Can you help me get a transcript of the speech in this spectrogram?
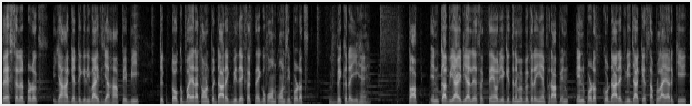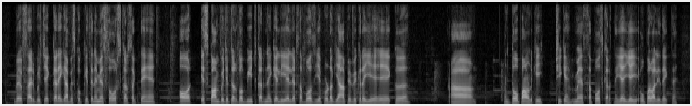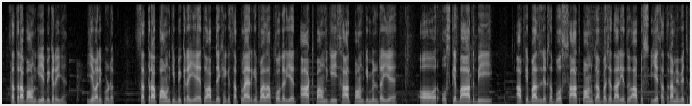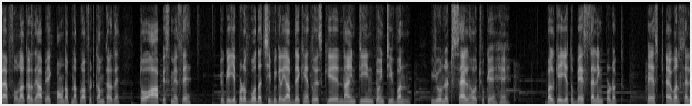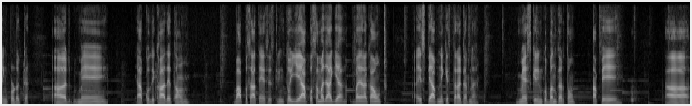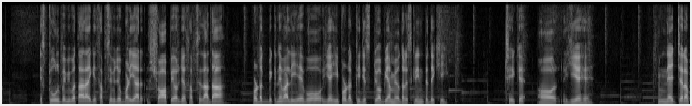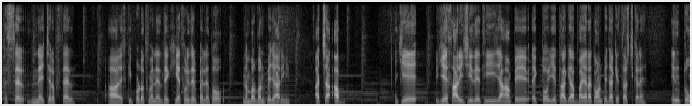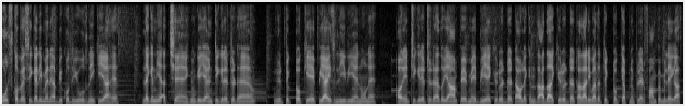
बेस्ट सेलर प्रोडक्ट्स यहाँ कैटेगरी वाइज यहाँ पे भी टिकटॉक बायर अकाउंट पे डायरेक्ट भी देख सकते हैं कि कौन कौन सी प्रोडक्ट्स बिक रही हैं। तो आप इनका भी आइडिया ले सकते हैं और ये कितने में बिक रही हैं, फिर आप इन इन प्रोडक्ट को डायरेक्टली जाके सप्लायर की वेबसाइट पे चेक करें कि आप इसको कितने में सोर्स कर सकते हैं। और इस कॉम्पिटिटर को बीट करने के लिए लेट सपोज़ ये प्रोडक्ट यहाँ पे बिक रही है एक आ, दो पाउंड की ठीक है? मैं सपोज़ करते हैं ये ये ऊपर वाली देखते हैं। सत्रह पाउंड की ये बिक रही है ये वाली प्रोडक्ट सत्रह पाउंड की बिक रही है तो आप देखें कि सप्लायर के पास आपको अगर ये आठ पाउंड की सात पाउंड की मिल रही है और उसके बाद भी आपके पास लेट सपोज़ सात पाउंड का बचत आ रही है तो आप ये सत्रह में बेच रहा है आप सोलह कर दें आप एक पाउंड अपना प्रॉफिट कम कर दें तो आप इसमें से क्योंकि ये प्रोडक्ट बहुत अच्छी बिक रही है। आप देखें तो इसके 1921 यूनिट सेल हो चुके हैं। बल्कि ये तो best selling product best ever selling product है। और मैं आपको दिखा देता हूँ। वापस आते हैं इस स्क्रीन तो ये आपको समझ आ गया बायर अकाउंट इस पर आपने किस तरह करना है। मैं स्क्रीन को बंद करता हूँ। यहाँ पे आ, इस टूल पे भी बता रहा है कि सबसे जो बढ़िया शॉप है और जो सबसे ज़्यादा प्रोडक्ट बिकने वाली है, वो यही प्रोडक्ट थी जिस जो अभी हमें उधर स्क्रीन पे देखी। ठीक है? और ये है। Nature of sale nature of sale इसकी प्रोडक्ट्स मैंने देखी है थोड़ी देर पहले तो नंबर वन पे जा रही हैं। अच्छा अब ये ये सारी चीज़ें थी यहाँ पे। एक तो ये था कि आप बायर अकाउंट पे जाके सर्च करें। इन टूल्स को बेसिकली मैंने अभी खुद यूज़ नहीं किया है, लेकिन ये अच्छे हैं, क्योंकि ये इंटीग्रेटेड हैं टिकटॉक की ए पी ली हुई हैं इन्होंने। और इंटीग्रेटेड है तो यहाँ पे मे बी एक्यूरेट डेटा हो, लेकिन ज़्यादा एक्यूरेट डेटा सारी बात है, टिकटॉक के अपने प्लेटफॉर्म पे मिलेगा।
